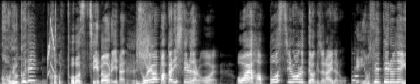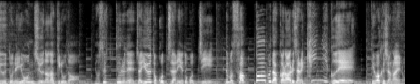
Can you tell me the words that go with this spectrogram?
軽くね？発泡スチロール。いや、それはバカにしてるだろ、おい。お前、発泡スチロールってわけじゃないだろ。え、痩せてるね、言うとね。47キロだ。痩せてるね。じゃあ、言うとこっちだね。言うとこっち。でも、サッカー部だからあれじゃない？筋肉でっていうわけじゃないの？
